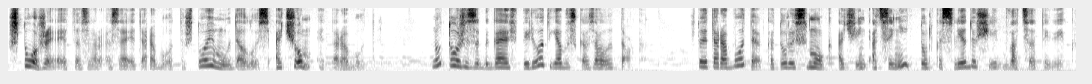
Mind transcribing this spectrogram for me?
что же это за, за эта работа? Что ему удалось? О чем эта работа? Ну, тоже забегая вперед, я бы сказала так, что это работа, которую смог оценить только следующий 20 век.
